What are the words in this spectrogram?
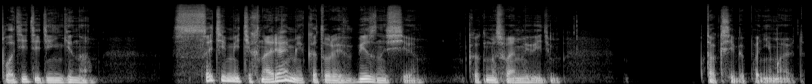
Платите деньги нам. С этими технарями, которые в бизнесе, как мы с вами видим, так себе понимают,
